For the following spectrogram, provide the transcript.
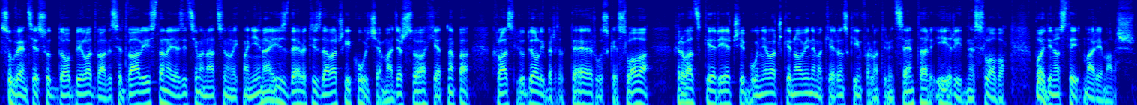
Subvencije su dobila 22 lista na jezicima nacionalnih manjina iz devet izdavačkih kuća Mađarsova, Hetnapa, Hlas Ljudeo, Libertate, Ruske slova, Hrvatske riječi, Bunjevačke novine, Makedonski informativni centar i Ridne slovo. Pojedinosti Marija Malaš.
